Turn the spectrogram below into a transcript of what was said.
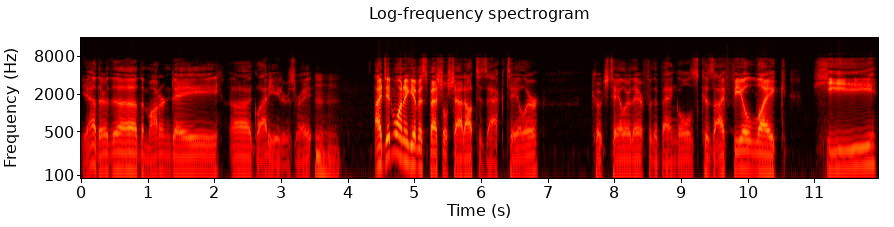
Yeah, they're the the modern day uh, gladiators, right? mhm. I did want to give a special shout out to Zac Taylor, Coach Taylor there for the Bengals, because I feel like he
